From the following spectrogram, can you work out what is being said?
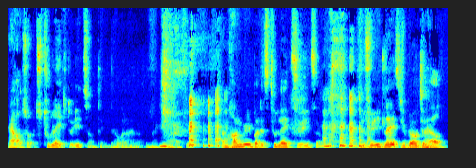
Yeah. Also, it's too late to eat something. That what I, I'm like. feel- I'm hungry, but it's too late to eat something. if you eat late, you go to hell.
